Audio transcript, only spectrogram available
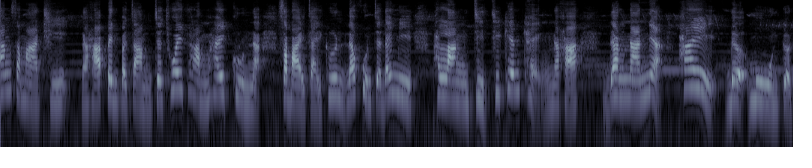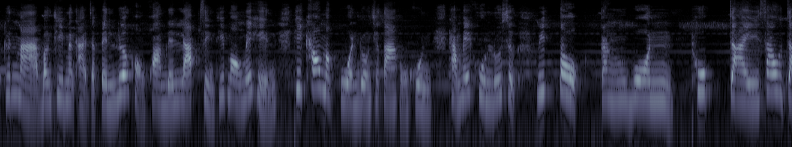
นั่งสมาธินะคะ เป็นประจำจะช่วยทำให้คุณน่ะสบายใจขึ้น แล้วคุณจะได้มีพลังจิตที่เข้มแข็งนะคะ ดังนั้นเนี่ยให้เดอะมูนเกิดขึ้นมา บางทีมันอาจจะเป็นเรื่องของความเล้นลับสิ่งที่มองไม่เห็นที่เข้ามากวนดวงชะตาของคุณทำให้คุณรู้สึกวิตก กังวล ทุกข์ใจ เศร้าใจ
